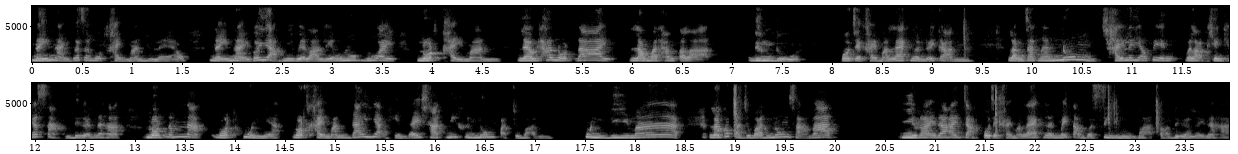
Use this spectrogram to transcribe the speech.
ไหนๆก็จะลดไขมันอยู่แล้ว ไหนๆก็อยากมีเวลาเลี้ยงลูกด้วย ลดไขมัน แล้วถ้าลดได้เรามาทำตลาดดึงดูดโปรเจกต์ไขมันแลกเงินด้วยกัน หลังจากนั้นนุ่มใช้ระยะเพียงเวลาเพียงแค่ 3 เดือนนะคะ ลดน้ำหนักลดหุ่นเนี่ยลดไขมันได้อย่างเห็นได้ชัดนี่คือนุ่มปัจจุบันหุ่นดีมาก แล้วก็ปัจจุบันนุ่มสามารถมีรายได้จากโปรเจกต์ไขมันแลกเงินไม่ต่ำกว่า 4 0,000 บาทต่อเดือนเลยนะคะ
